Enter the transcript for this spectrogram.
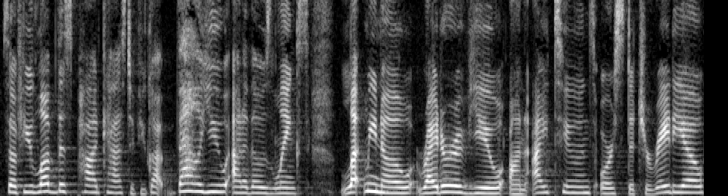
So if you love this podcast, if you got value out of those links, let me know. Write a review on iTunes or Stitcher Radio.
